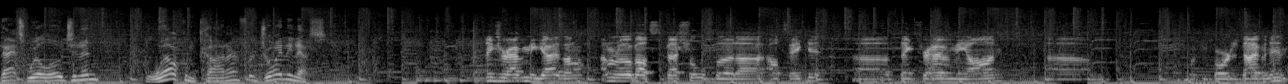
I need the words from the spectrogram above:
That's Will Ojanen. Welcome, Connor, for joining us. Thanks for having me, guys. I don't, I don't know about special, but uh, I'll take it. Uh, thanks for having me on. Um, looking forward to diving in.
